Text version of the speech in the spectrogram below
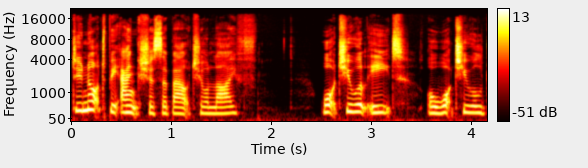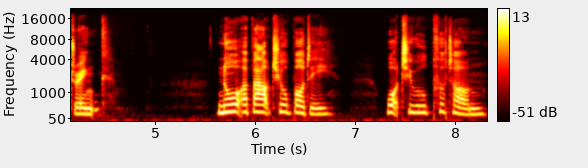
do not be anxious about your life, what you will eat or what you will drink, nor about your body, what you will put on.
